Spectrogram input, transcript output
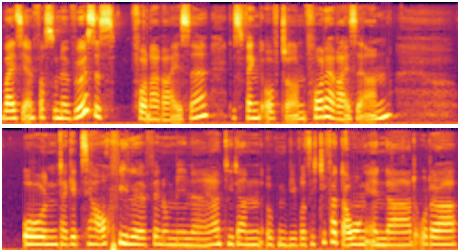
weil sie einfach so nervös ist vor einer Reise. Das fängt oft schon vor der Reise an. Und da gibt es ja auch viele Phänomene, ja, die dann irgendwie, wo sich die Verdauung ändert oder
